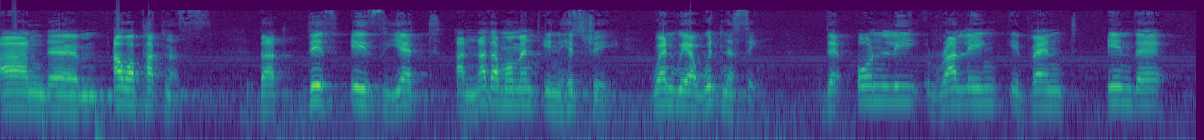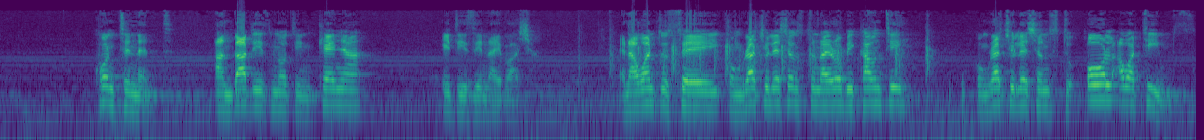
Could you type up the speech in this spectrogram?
and um, our partners that this is yet another moment in history when we are witnessing the only rallying event in the continent, and that is not in Kenya, it is in Naivasha. And I want to say congratulations to Nairobi County, congratulations to all our teams,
